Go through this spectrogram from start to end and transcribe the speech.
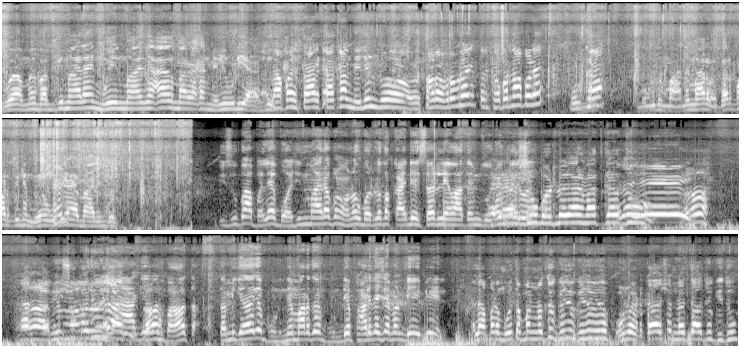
હવે અમે બગ્ગી મારા મુઈન મારીને આવ્યા મારા કાકા મેલી ઉડી આવ્યા. આપણે તાર કાકા મેલી તારા બરોબર તને ખબર ના પડે? મૂર્ખા. હું તો માને માર વધારે પડતી ને મેં ઉડી આવ્યા મારી તો. ઈસુભા ભલે બોજીને મારે પણ એનો બદલો તો કાયદેસર લેવા તેમ જોજો શું બદલો યાર વાત કર તું? હા. તમે શું કર્યું યાર? આગેવાન ભાળો, ત- તમે કહેતા કે ભૂંડને મારે તો ભૂંડે ફાડી દે પણ બે બેન એટલે પણ હું તમને નતું કીધું કીધું ફોન અટકાયો છે ન જાજો કીધું.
